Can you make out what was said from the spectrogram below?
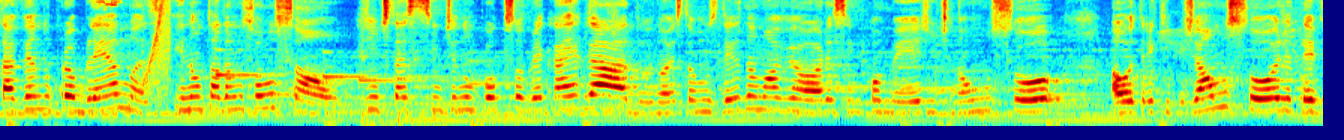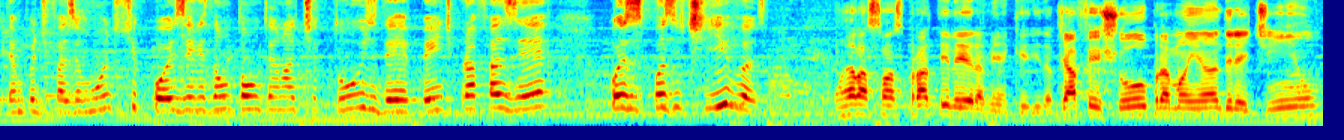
tá vendo problemas e não tá dando solução. A gente tá se sentindo um pouco sobrecarregado. Nós estamos desde as 9 horas sem comer, a gente não almoçou, a outra equipe já almoçou, já teve tempo de fazer um monte de coisa e eles não estão tendo atitude, de repente, para fazer coisas positivas. Com relação às prateleiras, minha querida, já fechou para amanhã direitinho?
